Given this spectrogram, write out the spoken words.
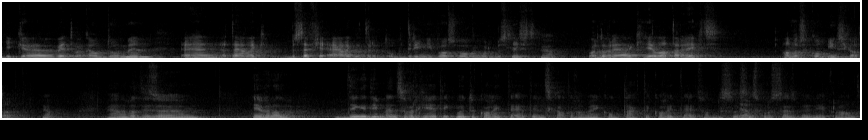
ik uh, weet wat ik aan het doen ben. En uiteindelijk besef je eigenlijk dat er op drie niveaus hoger wordt beslist, waardoor je eigenlijk heel dat traject anders kon inschatten. Ja, ja dat is uh, een van de dingen die mensen vergeten. Ik moet de kwaliteit inschatten van mijn contact, de kwaliteit van het beslissingsproces bij die klant.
